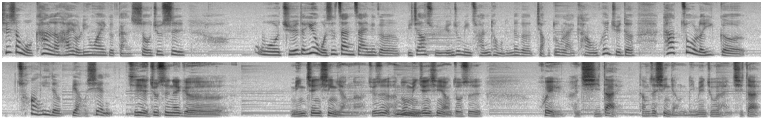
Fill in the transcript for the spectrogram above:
其实我看了，还有另外一个感受，就是我觉得，因为我是站在那个比较属于原住民传统的那个角度来看，我会觉得他做了一个创意的表现。其实也就是那个民间信仰啦，就是很多民间信仰都是会很期待，他们在信仰里面就会很期待，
